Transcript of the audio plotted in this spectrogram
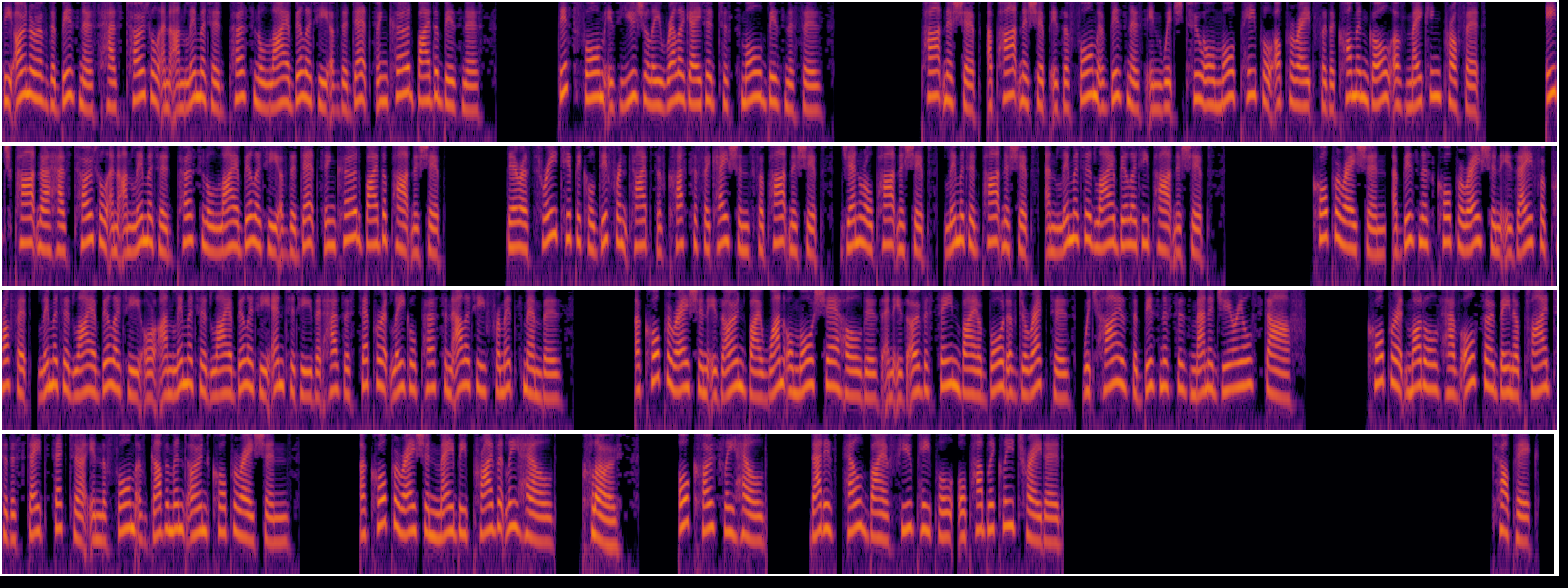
The owner of the business has total and unlimited personal liability of the debts incurred by the business. This form is usually relegated to small businesses. Partnership – A partnership is a form of business in which two or more people operate for the common goal of making profit. Each partner has total and unlimited personal liability of the debts incurred by the partnership. There are three typical different types of classifications for partnerships, general partnerships, limited partnerships, and limited liability partnerships. Corporation – A business corporation is a for-profit, limited liability or unlimited liability entity that has a separate legal personality from its members. A corporation is owned by one or more shareholders and is overseen by a board of directors, which hires the business's managerial staff. Corporate models have also been applied to the state sector in the form of government-owned corporations. A corporation may be privately held close or closely held that is, held by a few people or publicly traded.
